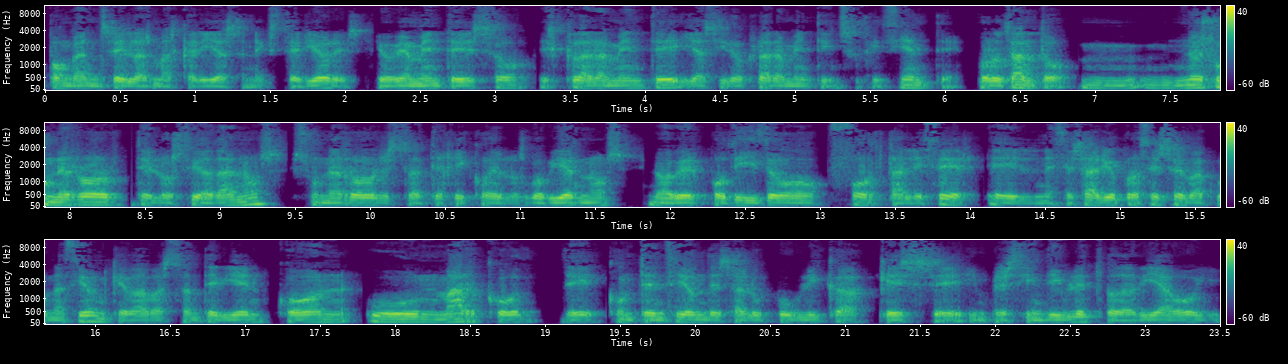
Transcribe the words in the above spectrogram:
pónganse las mascarillas en exteriores. Y obviamente eso es claramente y ha sido claramente insuficiente. Por lo tanto, mm, no es un error de los ciudadanos, es un error estratégico de los gobiernos no haber podido fortalecer el necesario proceso de vacunación que va bastante bien con un marco de contención de salud pública que es eh, imprescindible todavía hoy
